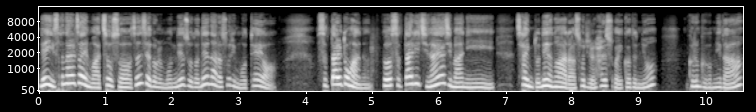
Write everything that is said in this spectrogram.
내 이사 날짜에 맞춰서 전세금을 못 내줘도 내놔라 소리 못 해요. 석 달 동안은 그 석 달이 지나야지만이 차임도 내놔라 소리를 할 수가 있거든요. 그런 그겁니다.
